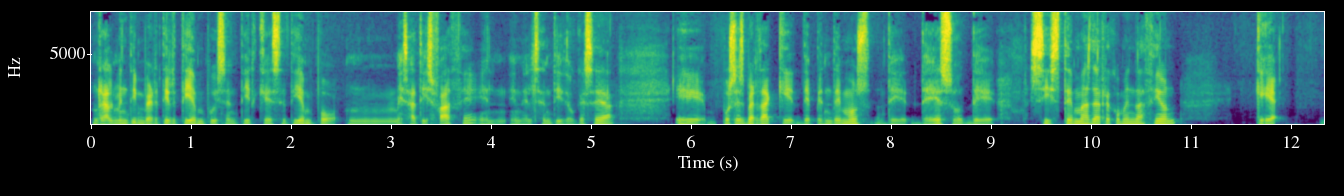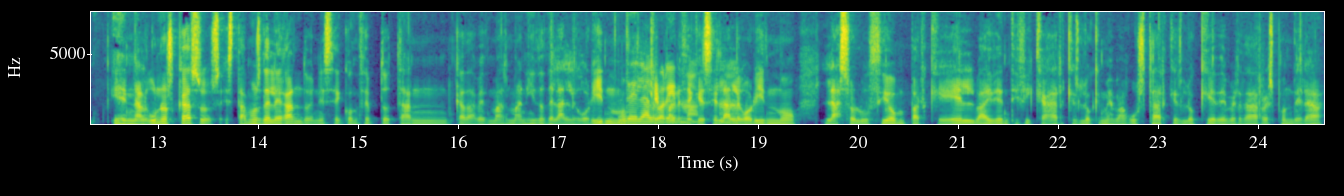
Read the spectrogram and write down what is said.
realmente invertir tiempo y sentir que ese tiempo mm, me satisface en, el sentido que sea, eh, pues es verdad que dependemos de, de eso, de sistemas de recomendación que en algunos casos estamos delegando en ese concepto tan cada vez más manido del algoritmo, que parece que es el mm. algoritmo la solución para que él va a identificar qué es lo que me va a gustar, qué es lo que de verdad responderá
